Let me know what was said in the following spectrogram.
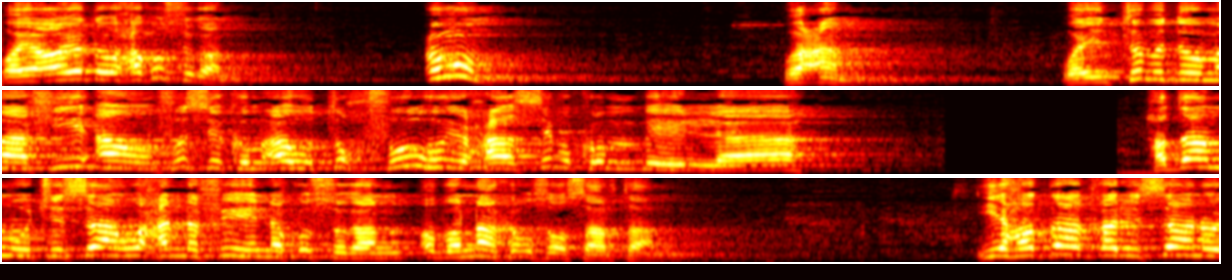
Waayo aayadda waxaa ku sugan cumuum waa caam wain tubduu maa fii anfusikum aw tukhfuuhu yuxaasibkum bihi illaah haddaad muujisaan waxa nafihiinna ku sugan oo bannaanka u soo saartaan. Iyo haddaad qarisaan oo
